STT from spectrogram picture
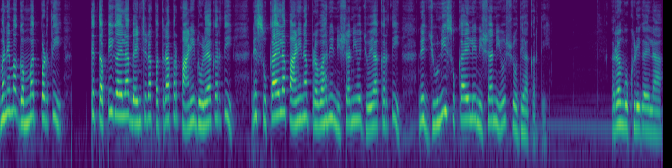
મને એમાં ગમત પડતી. તે તપી ગયેલા બેન્ચના પતરા પર પાણી ઢોળ્યા કરતી ને સુકાયેલા પાણીના પ્રવાહની નિશાનીઓ જોયા કરતી ને જૂની સુકાયેલી નિશાનીઓ શોધ્યા કરતી. રંગ ઉખડી ગયેલા.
